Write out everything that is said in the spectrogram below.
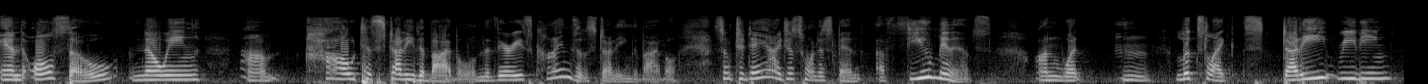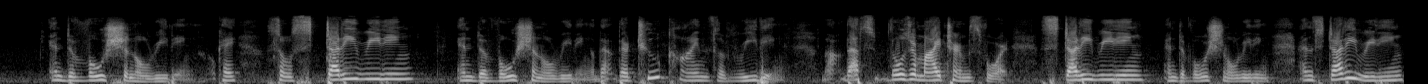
and also knowing um, how to study the Bible and the various kinds of studying the Bible. So today I just want to spend a few minutes on what mm, looks like study reading and devotional reading. Okay, so study reading and devotional reading. That, there are two kinds of reading. Now, that's those are my terms for it: study reading and devotional reading. And study reading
